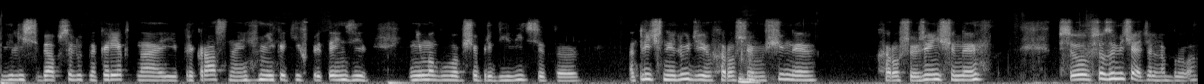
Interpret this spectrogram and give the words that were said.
вели себя абсолютно корректно и прекрасно, и никаких претензий не могу вообще предъявить. Это отличные люди, хорошие mm-hmm. мужчины, хорошие женщины, все, все замечательно было.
